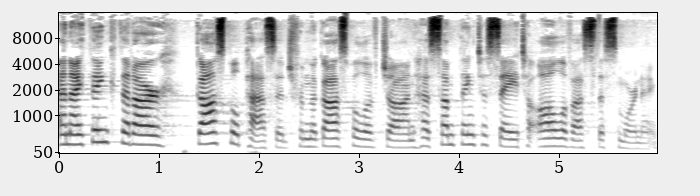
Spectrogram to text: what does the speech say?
And I think that our gospel passage from the Gospel of John has something to say to all of us this morning.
